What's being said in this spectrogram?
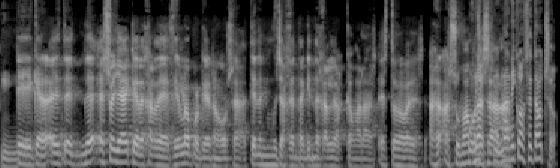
mm, que, eh, eh, eso ya hay que dejar de decirlo porque no, o sea, tienen mucha gente a quien dejarle las cámaras. Esto es, asumamos una, esa. una Nikon Z8.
